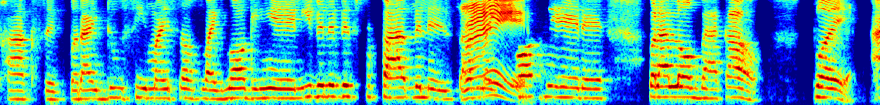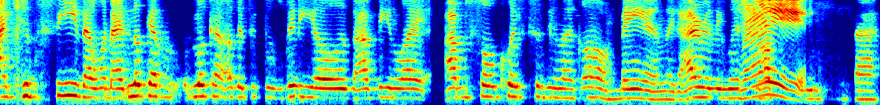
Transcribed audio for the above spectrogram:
toxic, but I do see myself like logging in, even if it's for five minutes. Right. I'm like log in and, but I log back out. But I can see that when I look at look at other people's videos, I'd be like, I'm so quick to be like, oh man, like I really wish right. that.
